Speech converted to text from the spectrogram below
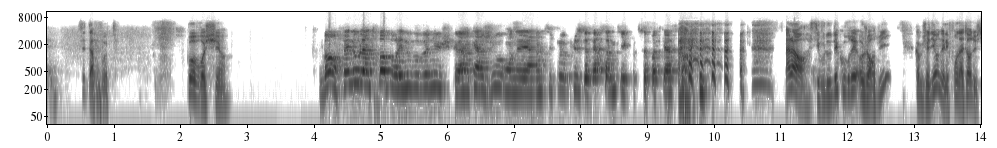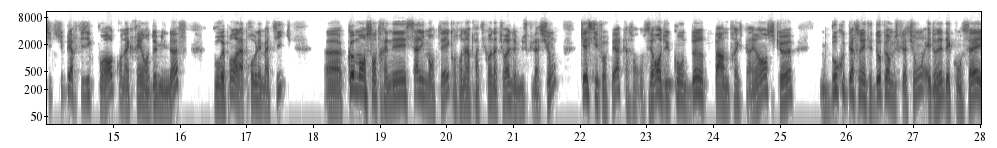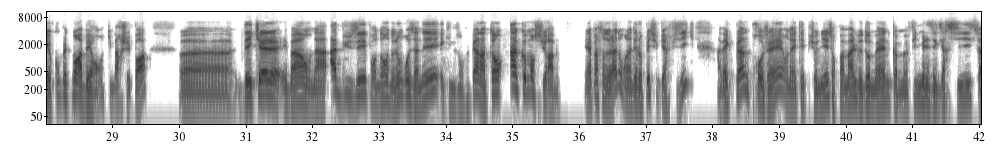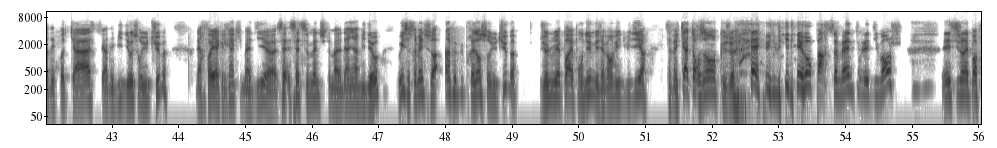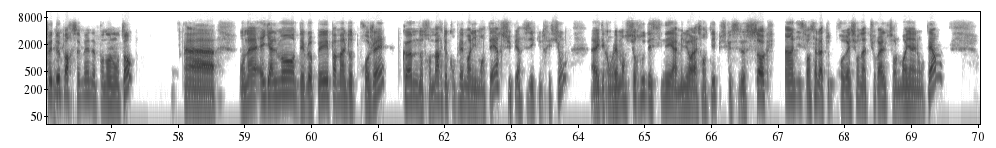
C'est ta faute. Pauvre chien. Bon, fais-nous l'intro pour les nouveaux venus, qu'un jour on ait un petit peu plus de personnes qui écoutent ce podcast. Alors, si vous nous découvrez aujourd'hui, comme j'ai dit, on est les fondateurs du site superphysique.org qu'on a créé en 2009 pour répondre à la problématique euh, comment s'entraîner, s'alimenter quand on est un pratiquant naturel de musculation. Qu'est-ce qu'il faut faire? Car on s'est rendu compte de par notre expérience que beaucoup de personnes étaient dopées en musculation et donnaient des conseils complètement aberrants qui marchaient pas, euh, desquels eh ben, on a abusé pendant de nombreuses années et qui nous ont fait perdre un temps incommensurable. Et à partir de là, donc, on a développé Super Physique avec plein de projets. On a été pionnier sur pas mal de domaines comme filmer les exercices, faire des podcasts, faire des vidéos sur YouTube. La fois, il y a quelqu'un qui m'a dit, euh, cette semaine, c'était ma dernière vidéo, oui, ce serait bien que tu sois un peu plus présent sur YouTube. Je ne lui ai pas répondu, mais j'avais envie de lui dire, ça fait 14 ans que je fais une vidéo par semaine tous les dimanches. Et si j'en ai pas fait deux par semaine pendant longtemps. Euh, on a également développé pas mal d'autres projets comme notre marque de compléments alimentaires, Super Physique Nutrition, avec des compléments surtout destinés à améliorer la santé puisque c'est le socle indispensable à toute progression naturelle sur le moyen et long terme.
